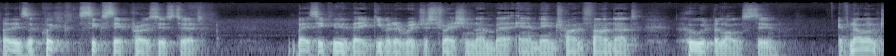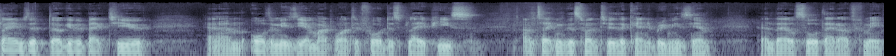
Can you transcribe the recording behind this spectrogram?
So there's a quick six step process to it. Basically, they give it a registration number and then try and find out who it belongs to. If no one claims it, they'll give it back to you, um, or the museum might want it for a display piece. I'm taking this one to the Canterbury Museum, and they'll sort that out for me.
